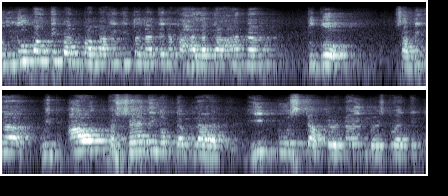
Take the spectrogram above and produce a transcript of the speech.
Nung lumang tipan pa, makikita natin ang kahalagahan ng dugo. Sabi nga, without the shedding of the blood, Hebrews chapter 9 verse 22,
